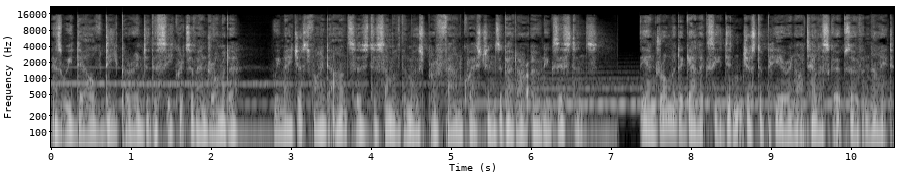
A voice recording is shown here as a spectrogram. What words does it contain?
As we delve deeper into the secrets of Andromeda, we may just find answers to some of the most profound questions about our own existence. The Andromeda Galaxy didn't just appear in our telescopes overnight.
